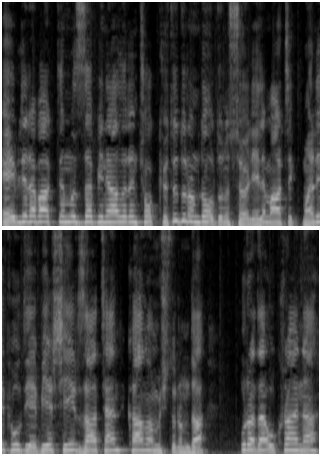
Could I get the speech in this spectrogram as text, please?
evlere baktığımızda binaların çok kötü durumda olduğunu söyleyelim. Artık Mariupol diye bir şehir zaten kalmamış durumda. Burada Ukrayna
